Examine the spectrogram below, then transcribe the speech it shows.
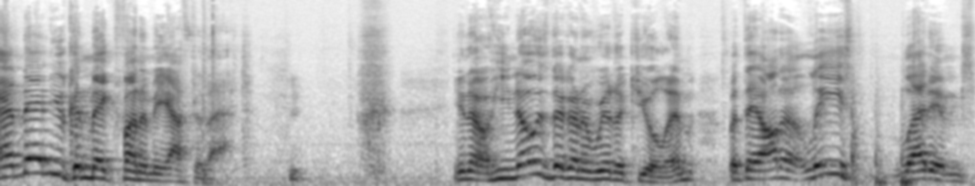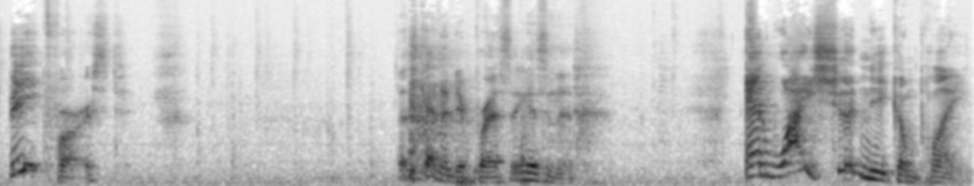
and then you can make fun of me after that. You know, he knows they're going to ridicule him, but they ought to at least let him speak first. That's kind of depressing, isn't it? And why shouldn't he complain?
